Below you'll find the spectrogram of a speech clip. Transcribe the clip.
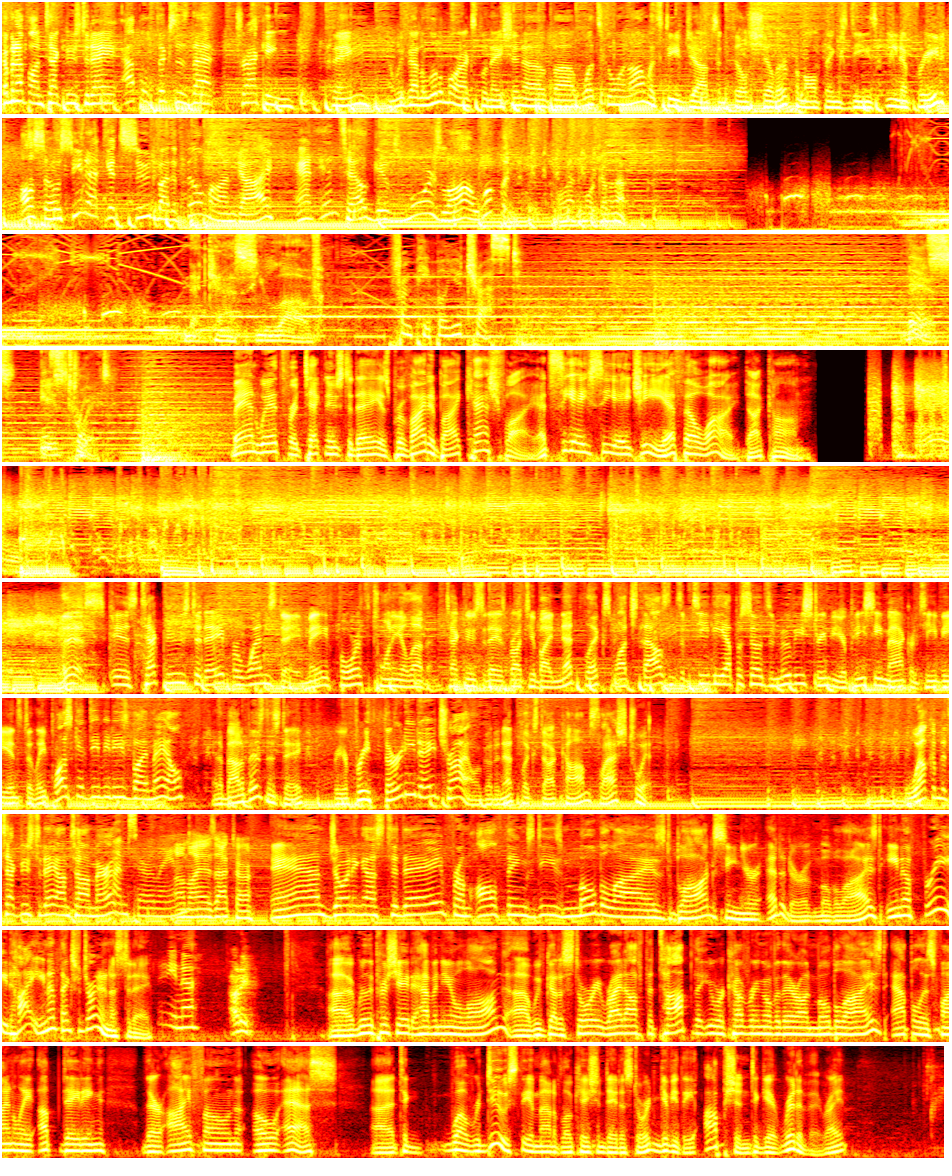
Coming up on Tech News today, Apple fixes that tracking thing, and we've got a little more explanation of uh, what's going on with Steve Jobs and Phil Schiller from All Things D's Ina Fried. Also, CNET gets sued by the FilmOn guy, and Intel gives Moore's Law a whooping. All that and more coming up. Netcasts you love. From people you trust. This is Twit. Bandwidth for Tech News Today is provided by CacheFly at C-A-C-H-E-F-L-Y dot com. This is Tech News Today for Wednesday, May 4th, 2011. Tech News Today is brought to you by Netflix. Watch thousands of TV episodes and movies streamed to your PC, Mac, or TV instantly. Plus, get DVDs by mail in about a business day. For your free 30-day trial, go to netflix.com slash twit. Welcome to Tech News Today. I'm Tom Merritt. I'm Sarah Lane. I'm Iyaz Akhtar. And joining us today from All Things D's Mobilized blog, senior editor of Mobilized, Ina Fried. Hi, Ina. Thanks for joining us today. Ina. Howdy. I uh, really appreciate having you along. Uh, we've got a story right off the top that you were covering over there on Mobilized. Apple is finally updating their iPhone OS uh, to, well, reduce the amount of location data stored and give you the option to get rid of it, right?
